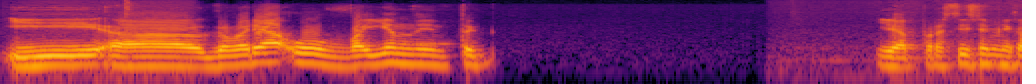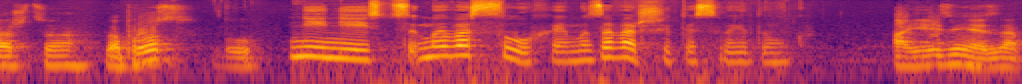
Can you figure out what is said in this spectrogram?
И э, говоря о военной интеграции, я, простите, мне кажется, вопрос был? Ні, ні, ми вас слухаємо. Завершуйте свою думку. А, я извиняюсь, да.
